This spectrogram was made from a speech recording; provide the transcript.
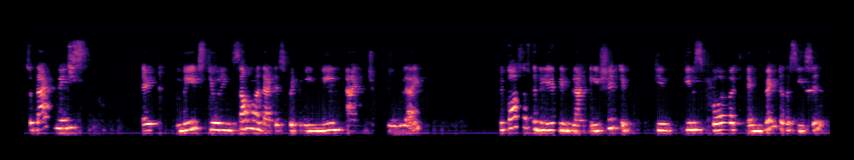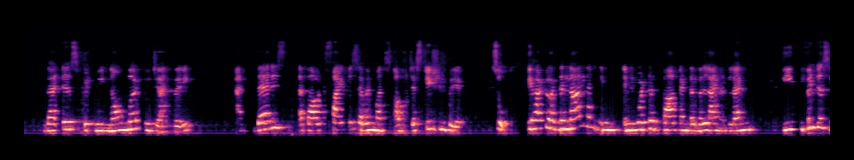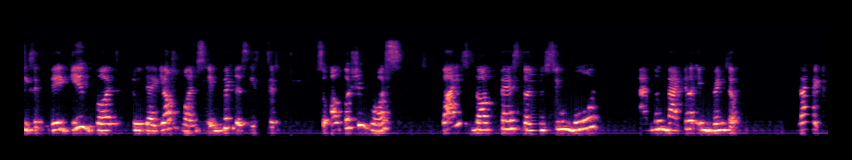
So that means it mates during summer that is between May and July. Because of the delayed implantation, it give, gives birth in winter season that is between November to January and there is about five to seven months of gestation period. So you have to underline and in, in inverted mark and double line underline the winter season. They give birth to their young ones in winter season. So our question was, why sloth bears consume more animal matter in winter? Right.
